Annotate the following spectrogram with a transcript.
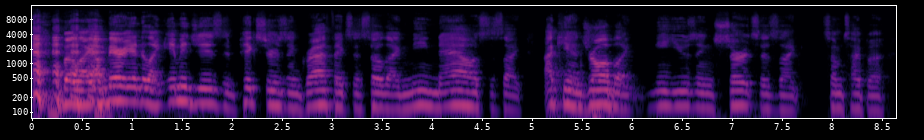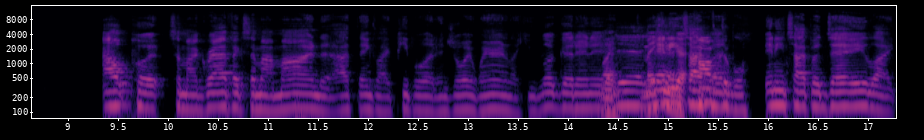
but like I'm very into like images and pictures and graphics. And so like me now, it's just like I can't draw, but like me using shirts as like some type of output to my graphics in my mind that I think like people would enjoy wearing. Like you look good in it Like, yeah, make yeah, you it's any type of day, like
